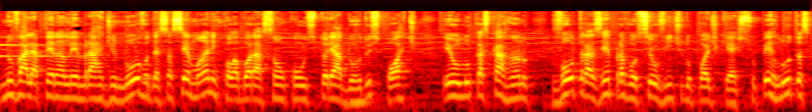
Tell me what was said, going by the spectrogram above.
No Vale a Pena Lembrar de Novo dessa semana, em colaboração com o historiador do esporte, eu, Lucas Carrano, vou trazer para você, ouvinte do podcast Super Lutas,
